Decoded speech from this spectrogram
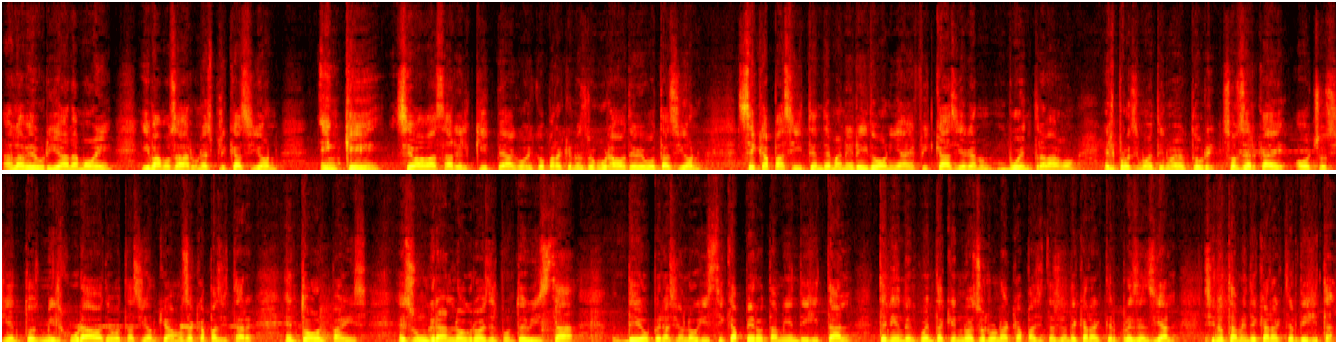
a la veeduría, a la MOE y vamos a dar una explicación en qué se va a basar el kit pedagógico para que nuestros jurados de votación se capaciten de manera idónea, eficaz y hagan un buen trabajo el próximo 29 de octubre. Son cerca de 800 mil jurados de votación que vamos a capacitar en todo el país. Es un gran logro desde el punto de vista de operación logística, pero también digital, teniendo en cuenta que no es solo una capacitación de carácter presencial, sino también de carácter digital.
